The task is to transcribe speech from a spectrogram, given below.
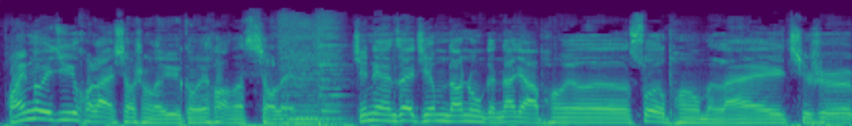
欢迎各位继续回来笑声雷雨各位好我是小雷。今天在节目当中跟大家朋友所有朋友们来其实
